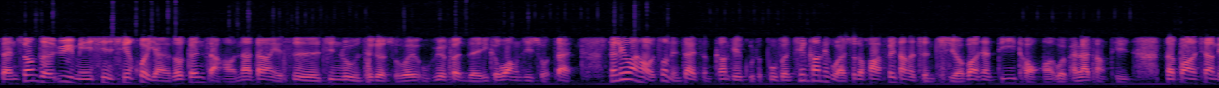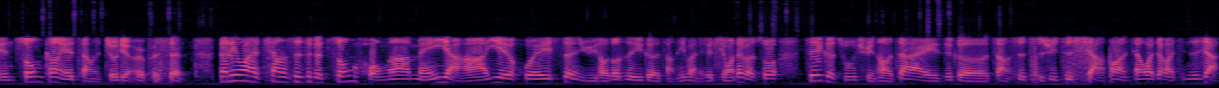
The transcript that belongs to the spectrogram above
散装的裕民、信兴、慧洋有时候跟涨哈，那当然也是进入这个所谓五月份的一个旺季所在。那另外哈，重点在整钢铁股的部分，今天钢铁股来说的话，非常的整齐哦，包括像第一桶啊尾盘拉涨停，那包括像连中钢也涨了九点二 percent。那另外像是这个中红啊、美亚啊、夜辉、盛宇哈，都是一个涨停板的一个情况，代表说这个族群哈，在这个涨势持续之下，包括像外在环境之下，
